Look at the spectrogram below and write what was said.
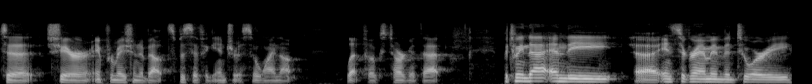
to share information about specific interests. So why not? Let folks target that. Between that and the uh, Instagram inventory,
